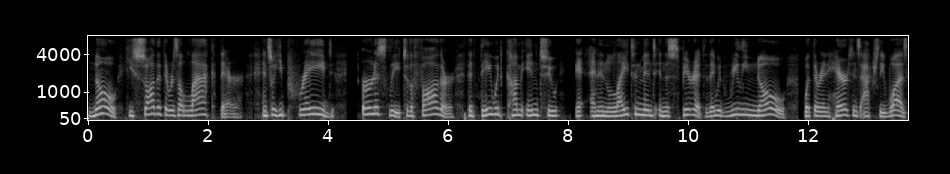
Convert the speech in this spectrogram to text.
No, he saw that there was a lack there, and so he prayed earnestly to the Father that they would come into an enlightenment in the spirit. They would really know what their inheritance actually was,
